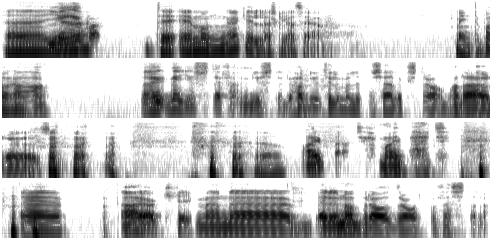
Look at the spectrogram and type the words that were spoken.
Eh, ja, det är många killar skulle jag säga. Men inte bara. Ja. Nej, nej, just det. Fan, just det. Du hade ju till och med lite kärleksdrama där. eh, ja. My bad. My bad. uh, ja, okej. Men eh, är det något bra drag på festerna?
